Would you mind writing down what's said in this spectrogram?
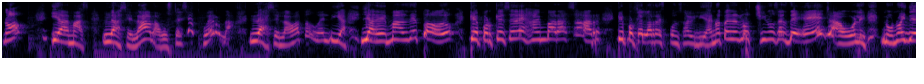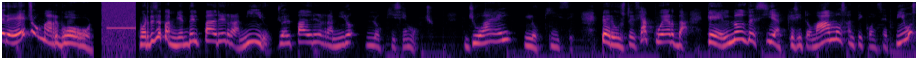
¿no? Y además la celaba, usted se acuerda, la celaba todo el día. Y además de todo, que porque se deja embarazar, que porque la responsabilidad de no tener los chinos es de ella, Oli. No, no hay derecho, Margot. Acuérdese también del padre Ramiro. Yo al padre Ramiro lo quise mucho. Yo a él lo quise, pero usted se acuerda que él nos decía que si tomábamos anticonceptivos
